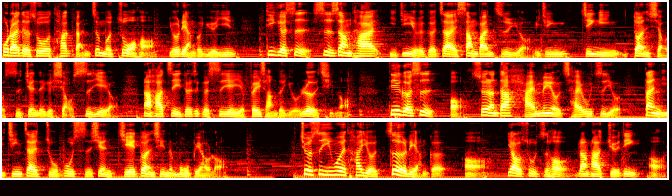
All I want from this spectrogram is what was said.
布莱德说他敢这么做哈，有两个原因。第一个是，事实上他已经有一个在上班之余哦，已经经营一段小时间的一个小事业哦，那他自己对这个事业也非常的有热情哦。第二个是哦，虽然他还没有财务自由，但已经在逐步实现阶段性的目标了。就是因为他有这两个哦要素之后，让他决定哦，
